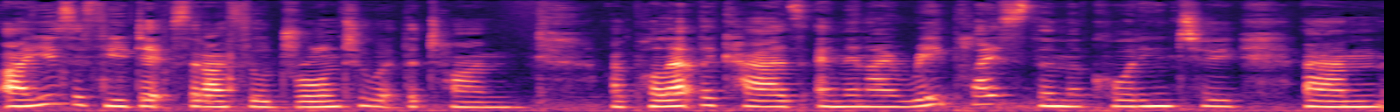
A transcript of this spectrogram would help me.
I use a few decks that I feel drawn to at the time. I pull out the cards and then I replace them according to um,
